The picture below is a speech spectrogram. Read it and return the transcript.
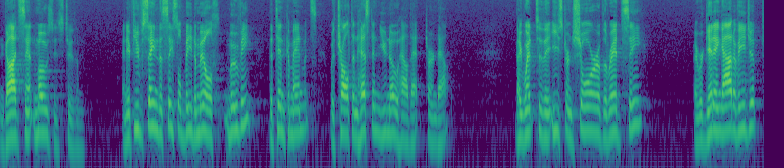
And God sent Moses to them. And if you've seen the Cecil B. DeMille movie, The Ten Commandments, with Charlton Heston, you know how that turned out. They went to the eastern shore of the Red Sea. They were getting out of Egypt.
